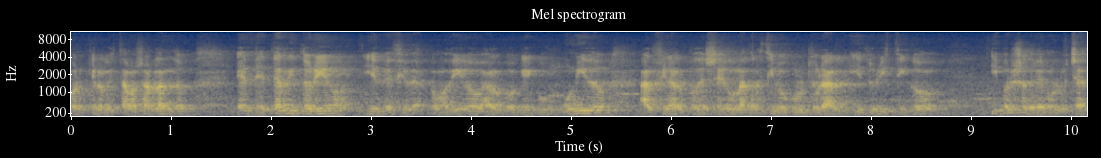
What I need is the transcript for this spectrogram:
porque lo que estamos hablando es de territorio y es de ciudad. Como digo, algo que unido al final puede ser un atractivo cultural y turístico y por eso debemos luchar.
